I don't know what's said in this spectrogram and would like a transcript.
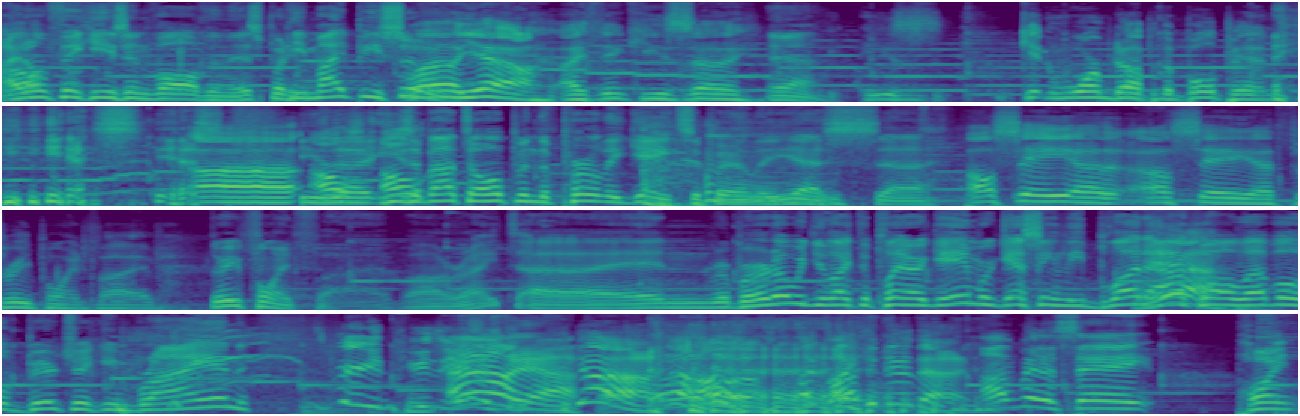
I don't think he's involved in this, but he might be soon. Well, yeah, I think he's uh yeah he's getting warmed up in the bullpen. yes, yes. Uh, he's I'll- uh, he's I'll- about to open the pearly gates. Apparently, yes. Uh, I'll say uh, I'll say uh, three point five. Three point five. All right. Uh, and Roberto, would you like to play our game? We're guessing the blood Yeah. alcohol level of beer drinking Brian. It's very enthusiastic. Oh yeah, Yeah, I'll- I'd like to do that. I'm gonna say point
